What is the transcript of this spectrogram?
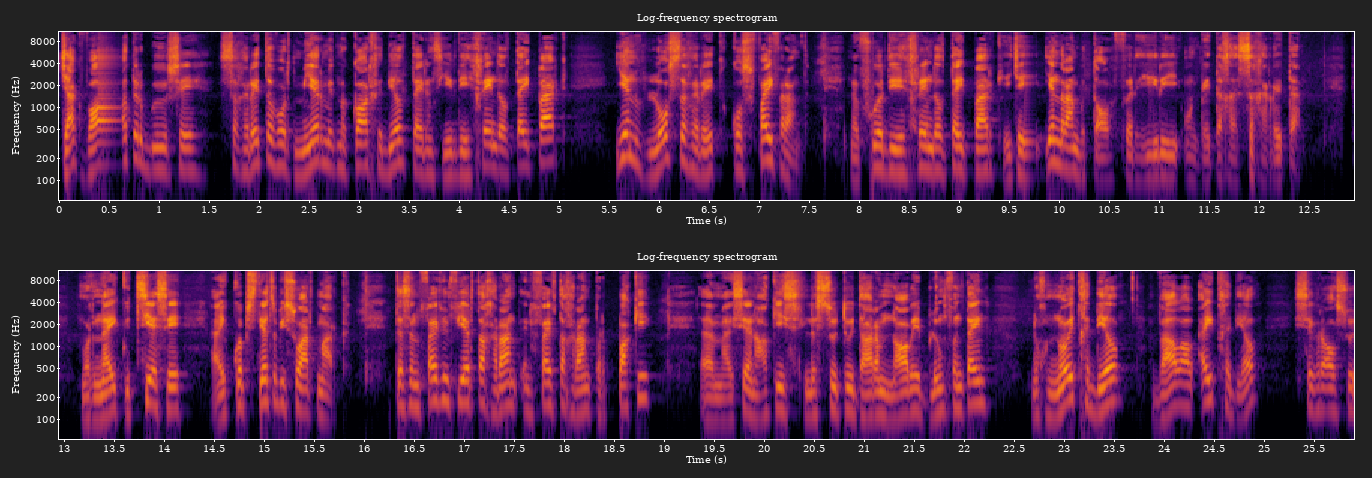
Jack Waterboer sê sigarette word meer met mekaar gedeel tydens hierdie Grendel tydperk. Een los sigaret kos R5. Nou voor die Grendel tydperk het jy R1 betaal vir hierdie onwettige sigarette. Morney Kutse sê hy koop steeds op die swartmark tussen R45 en R50 per pakkie. Ehm um, hy sê in hakkies Lesotho daarom naby Bloemfontein nog nooit gedeel, wel al uitgedeel, seker al so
